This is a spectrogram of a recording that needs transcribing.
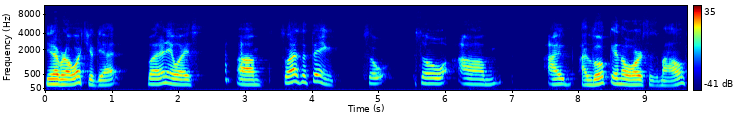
you never know what you get. But anyways, um, so that's the thing. So so um, I I look in the horse's mouth.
